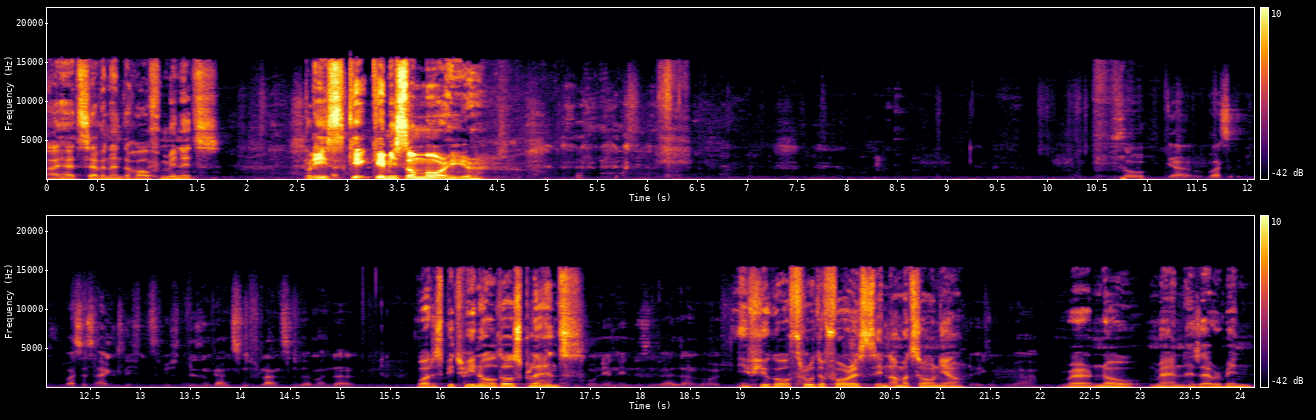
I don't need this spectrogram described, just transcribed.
I had seven and a half minutes. Please gi- give me some more here. So, ja, was, was ist eigentlich zwischen diesen ganzen Pflanzen, wenn man da What is between all those plants? Amazonien in diesen Wäldern läuft, If you go through the forests in Amazonia, Regung war? where no man has ever been.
